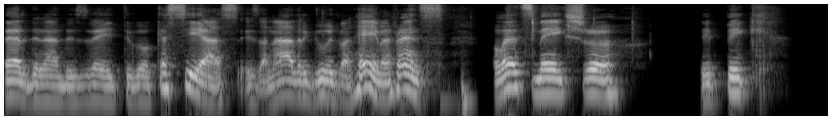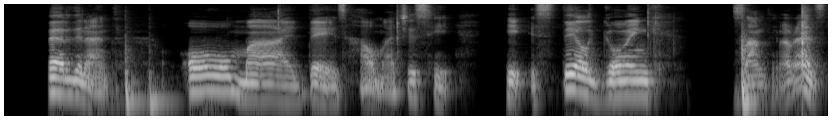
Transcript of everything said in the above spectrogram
Ferdinand is way to go. Casillas is another good one. Hey, my friends, let's make sure we pick Ferdinand. Oh my days, how much is he? He is still going something. My friends,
